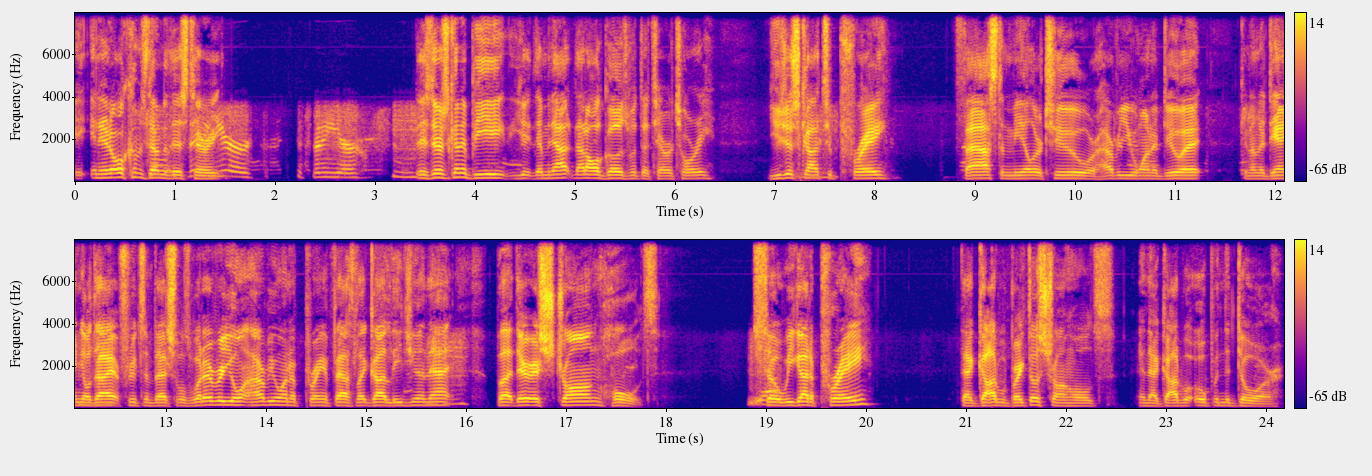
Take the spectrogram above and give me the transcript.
And it all comes down to this, it's been a Terry. year. It's been a year. Is There's, there's going to be, I mean, that, that all goes with the territory. You just got to mm-hmm. pray, fast a meal or two, or however you want to do it. Get on the Daniel diet, mm-hmm. fruits and vegetables, whatever you want, however you want to pray and fast. Let God lead you in that. Mm-hmm. But there is strongholds. Yeah. So we got to pray that God will break those strongholds and that God will open the door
